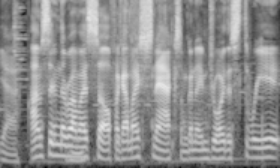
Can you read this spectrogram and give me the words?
Yeah. I'm sitting there by mm. myself. I got my snacks. I'm gonna enjoy this three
